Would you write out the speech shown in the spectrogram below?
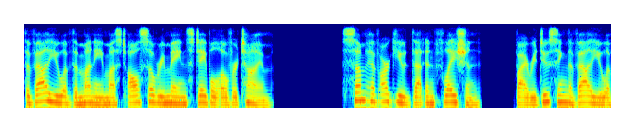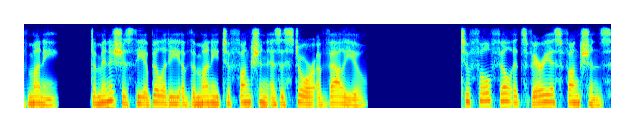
The value of the money must also remain stable over time. Some have argued that inflation, by reducing the value of money, diminishes the ability of the money to function as a store of value. To fulfill its various functions,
